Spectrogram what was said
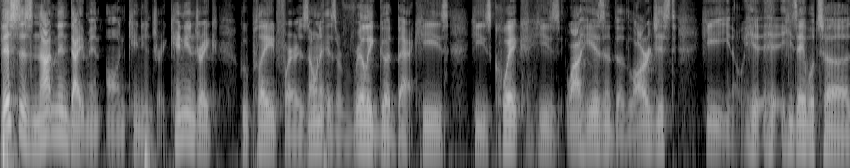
This is not an indictment on Kenyon Drake. Kenyon Drake, who played for Arizona, is a really good back. He's he's quick. He's while he isn't the largest, he you know he, he's able to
